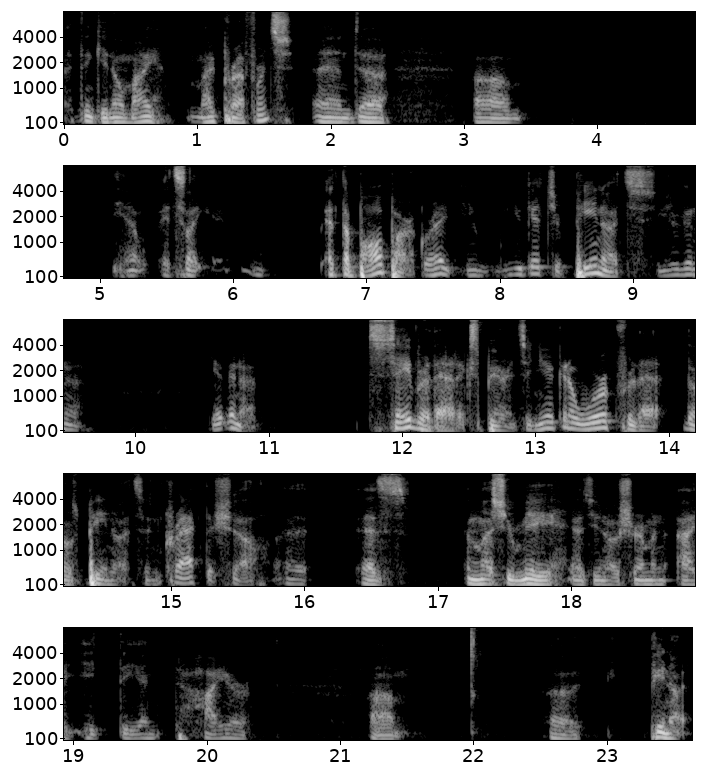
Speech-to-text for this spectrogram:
I think you know my my preference and uh, um, you know it's like at the ballpark right? You you get your peanuts you're gonna you're gonna savor that experience and you're gonna work for that those peanuts and crack the shell uh, as unless you're me, as you know, Sherman, I eat the entire um, uh, peanut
